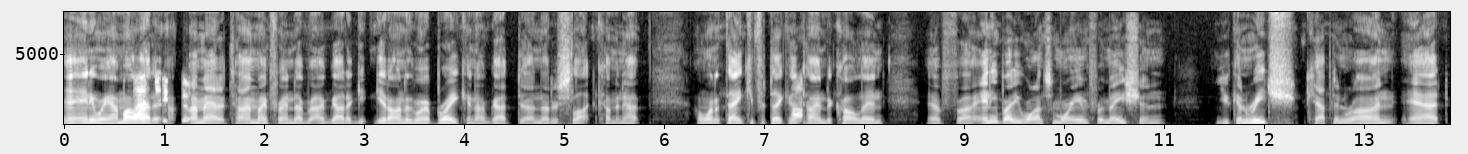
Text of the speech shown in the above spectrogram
Anyway, I'm all out. Of. I'm out of time, my friend. I've, I've got to get, on to a break, and I've got uh, another slot coming up. I want to thank you for taking the time to call in. If uh, anybody wants more information, you can reach Captain Ron at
